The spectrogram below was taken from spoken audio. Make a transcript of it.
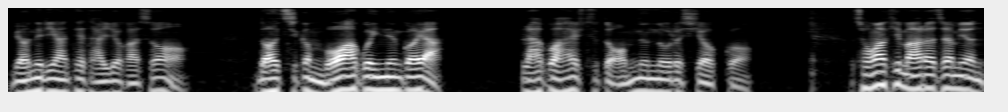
며느리한테 달려가서 너 지금 뭐 하고 있는 거야? 라고 할 수도 없는 노릇이었고 정확히 말하자면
